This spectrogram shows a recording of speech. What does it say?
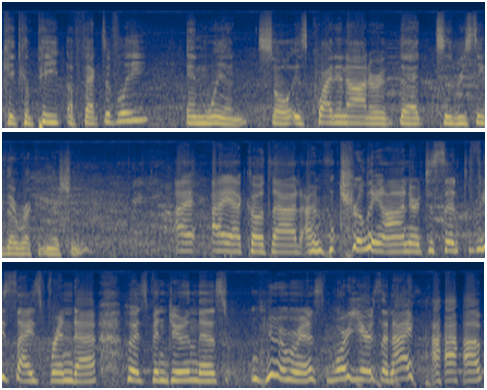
can compete effectively and win. So it's quite an honor that to receive that recognition. I, I echo that. I'm truly honored to sit beside Brenda, who has been doing this numerous more years than I have.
